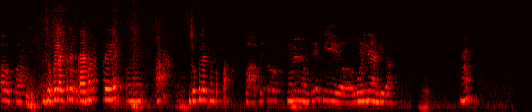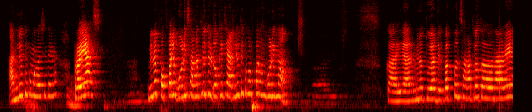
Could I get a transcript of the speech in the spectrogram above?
आ पप्पा. झोपेला येत रे काय मग त्याले? झोपेला येत ना पप्पा? मम्मी म्हणते की गोडी नाही आणली का? हं? आणली होती का मग अशी त्याने? प्रयास! मी ना पप्पाला गोडी सांगितली होती डोक्याची आणली होती का पप्पा गोडी मग? काय यार मी ना तुझ्या देखत पण सांगितलं होतं ना रे.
